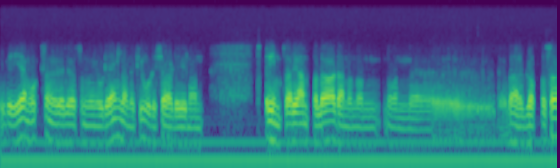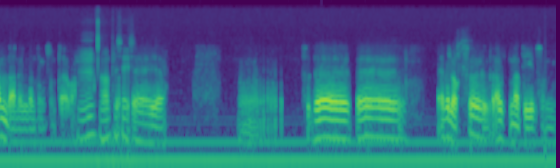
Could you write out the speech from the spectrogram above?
i VM också nu, eller som de gjorde i England i fjol. De körde ju någon sprintvariant på lördagen och någon, någon eh, varvlopp på söndagen eller någonting sånt där. Va? Mm. Ja, precis. Så det eh, så det, det är väl också alternativ som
